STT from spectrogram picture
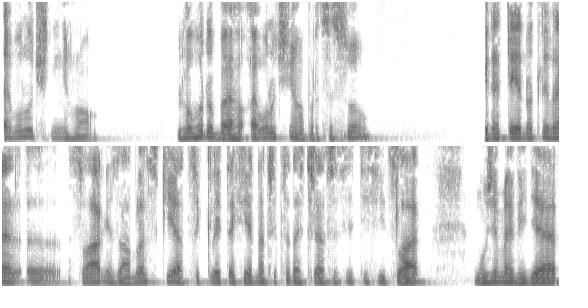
evolučního, dlouhodobého evolučního procesu, kde ty jednotlivé solární záblesky a cykly těch 31 až 33 tisíc let můžeme vidět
